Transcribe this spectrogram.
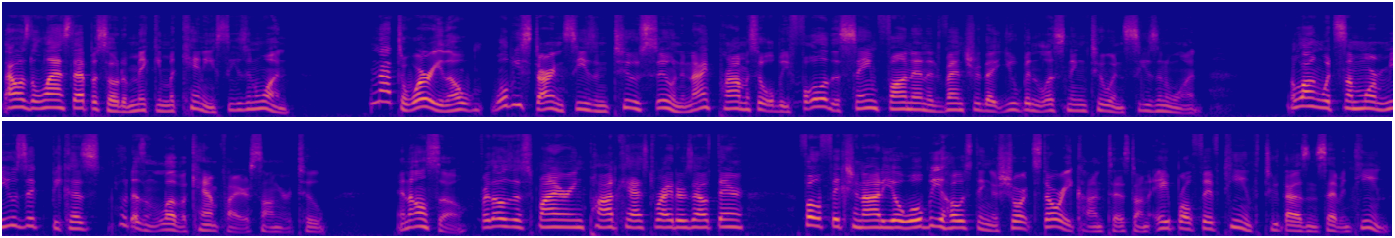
That was the last episode of Mickey McKinney Season 1. Not to worry though, we'll be starting Season 2 soon, and I promise it will be full of the same fun and adventure that you've been listening to in Season 1. Along with some more music, because who doesn't love a campfire song or two? And also, for those aspiring podcast writers out there, Faux Fiction Audio will be hosting a short story contest on April 15th, 2017.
